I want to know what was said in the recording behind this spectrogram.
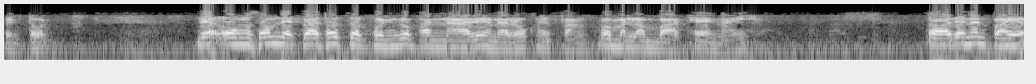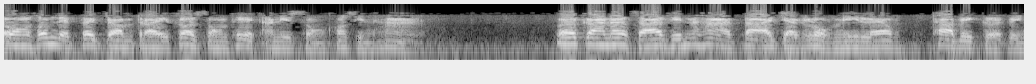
เป็นต้น และองค์สมเด็จพระทศพลก็พันนาเรื่องนรกให้ฟังว่ามันลำบากแค่ไหน ต่อจากนั้นไปองค์สมเด็จพระจอมไตรก็ทรงเทศอนิสงส์ของสินห้าว่าการรักษาสินห้าตายจากโลกนี้แล้วถ้าไปเกิดเป็น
